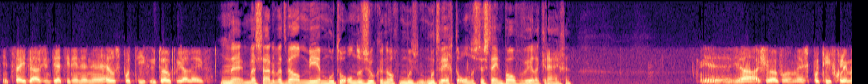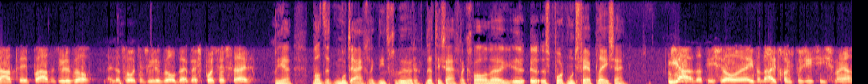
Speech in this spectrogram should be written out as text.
in 2013 in een heel sportief utopia leven. Nee, maar zouden we het wel meer moeten onderzoeken nog? Moeten we echt de onderste steen boven willen krijgen? Ja, als je over een sportief klimaat praat natuurlijk wel. En dat hoort natuurlijk wel bij, bij sportwedstrijden. Ja, want het moet eigenlijk niet gebeuren. Dat is eigenlijk gewoon, uh, sport moet fair play zijn. Ja, dat is wel een van de uitgangsposities. Maar ja,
